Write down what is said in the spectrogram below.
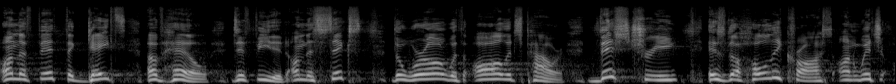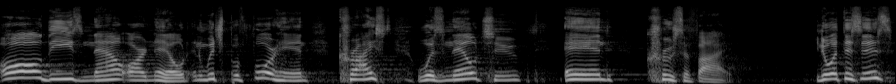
On the fifth, the gates of hell defeated. On the sixth, the world with all its power. This tree is the holy cross on which all these now are nailed, in which beforehand Christ was nailed to and crucified. You know what this is?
